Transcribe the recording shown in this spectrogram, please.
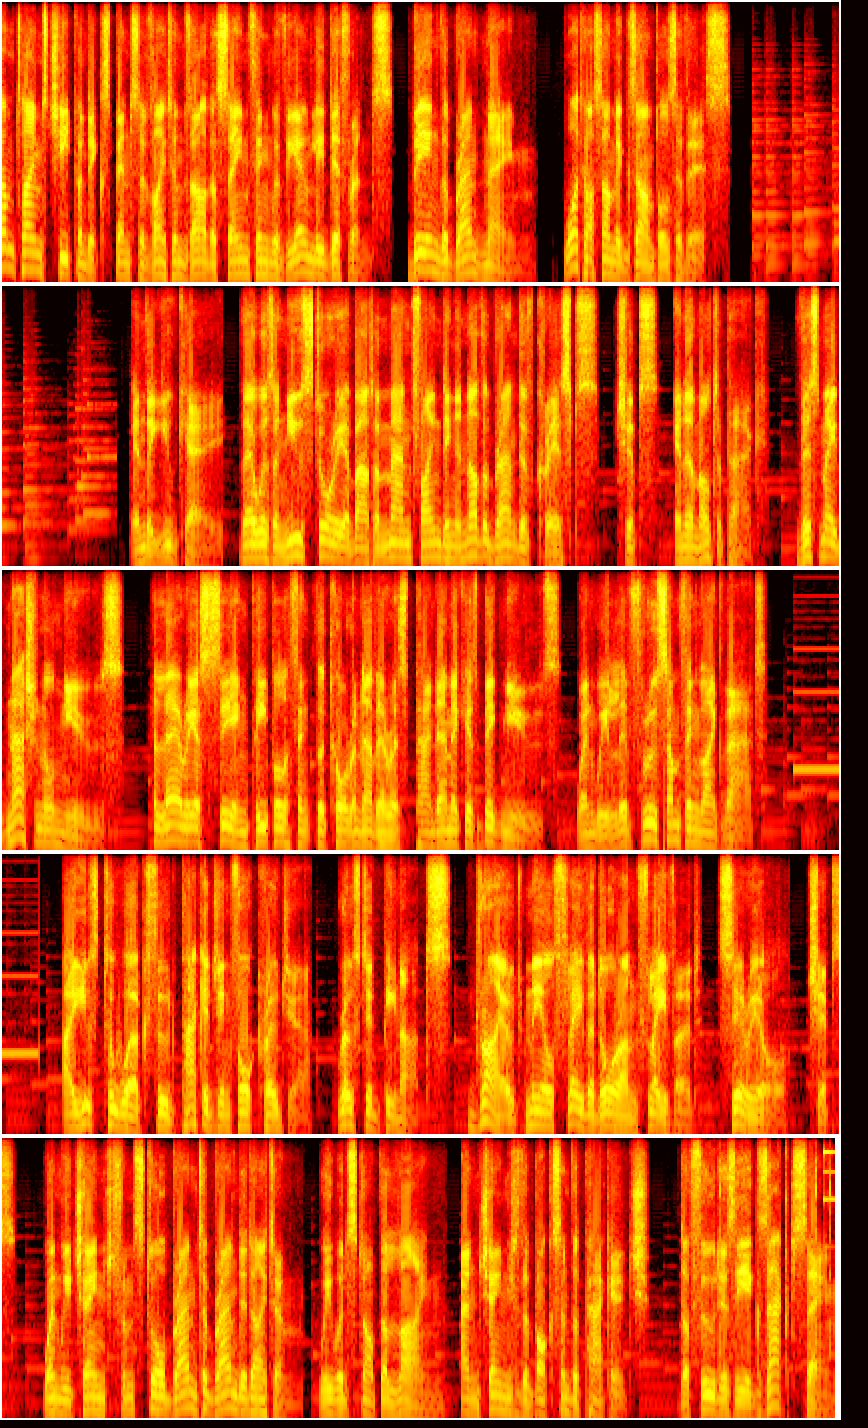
Sometimes cheap and expensive items are the same thing with the only difference being the brand name. What are some examples of this? In the UK, there was a news story about a man finding another brand of crisps, chips, in a multipack. This made national news. Hilarious seeing people think the coronavirus pandemic is big news when we live through something like that. I used to work food packaging for Kroger roasted peanuts, dry oatmeal flavored or unflavored, cereal, chips. When we changed from store brand to branded item, we would stop the line and change the box and the package. The food is the exact same.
